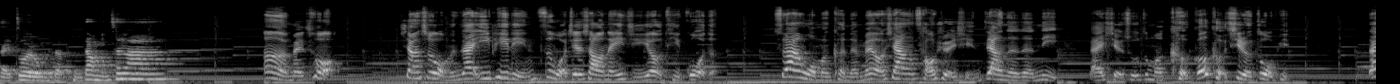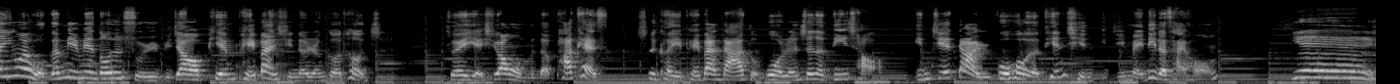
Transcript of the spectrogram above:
来作为我们的频道名称啦。嗯，没错，像是我们在 EP 零自我介绍那一集也有提过的。虽然我们可能没有像曹雪芹这样的能力。来写出这么可歌可泣的作品，但因为我跟面面都是属于比较偏陪伴型的人格特质，所以也希望我们的 podcast 是可以陪伴大家走过人生的低潮，迎接大雨过后的天晴以及美丽的彩虹。耶！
